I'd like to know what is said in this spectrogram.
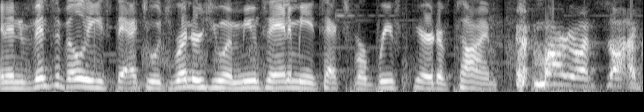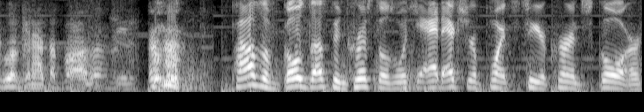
An invincibility statue which renders you immune to enemy attacks for a brief period of time. Mario and Sonic looking at the both of you. piles of gold dust and crystals which add extra points to your current score.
